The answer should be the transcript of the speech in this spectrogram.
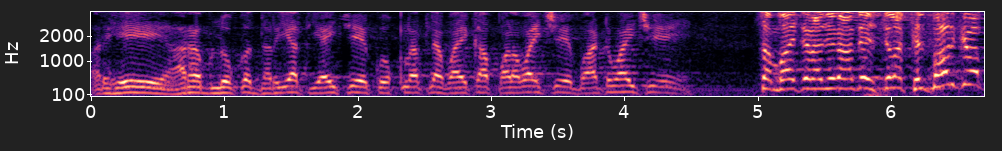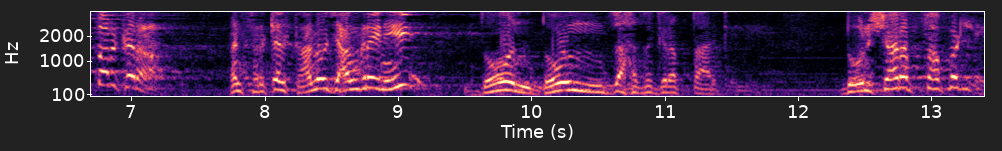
अरे हे अरब लोक दर्यात यायचे कोकणातल्या बायका पळवायचे बाटवायचे संभाजीराजेने आदेश दिला फिलफार गिरफ्तार करा. आणि सर्कल कानो जांगरेनी दोन दोन जहाज गिरफ्तार केले. दोन अरब सापडले.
